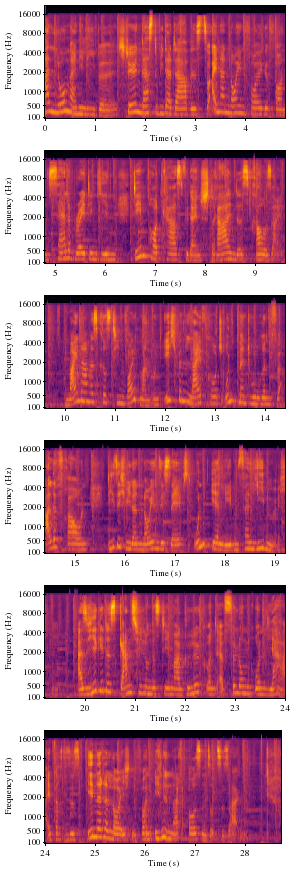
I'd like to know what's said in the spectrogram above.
Hallo meine Liebe, schön, dass du wieder da bist zu einer neuen Folge von Celebrating Yin, dem Podcast für dein strahlendes Frausein. Mein Name ist Christine Woltmann und ich bin Life Coach und Mentorin für alle Frauen, die sich wieder neu in sich selbst und ihr Leben verlieben möchten. Also hier geht es ganz viel um das Thema Glück und Erfüllung und ja, einfach dieses innere Leuchten von innen nach außen sozusagen.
